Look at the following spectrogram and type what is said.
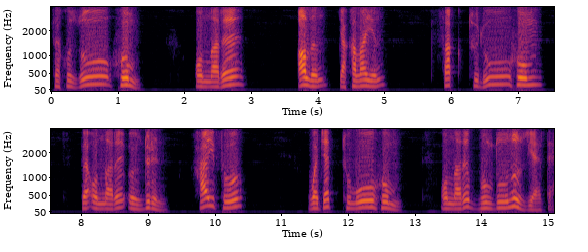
fekuzuhum onları alın, yakalayın. Faktuluhum ve onları öldürün. Haythu vecettumuhum onları bulduğunuz yerde.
